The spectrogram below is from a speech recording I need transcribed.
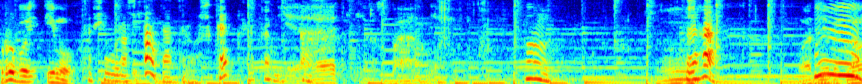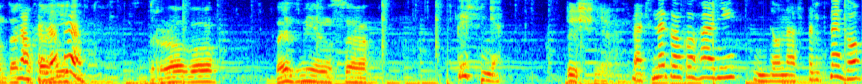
Próbuj i mów. To się rozpada troszkę, ale to nic. Nie, to nie rozpadnie. Mm. Mm, Aha. ładnie Mm, wygląda, trochę kochani. dobre. Zdrowo, bez mięsa, Pysznie. pysznie. Smacznego, kochani. Do następnego.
